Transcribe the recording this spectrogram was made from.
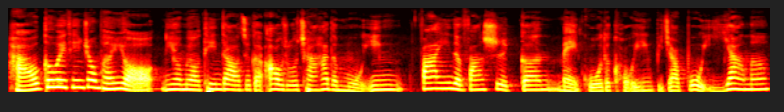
好，各位听众朋友，你有没有听到这个澳洲腔？它的母音发音的方式跟美国的口音比较不一样呢？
